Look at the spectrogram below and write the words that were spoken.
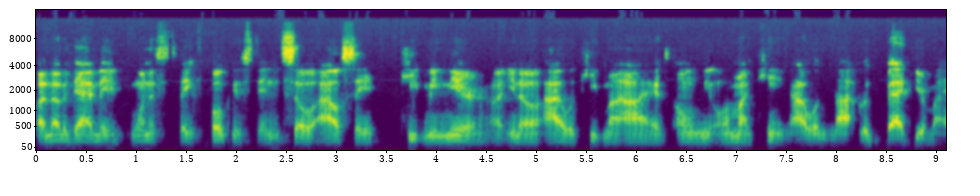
another day I may want to stay focused and so I'll say keep me near uh, you know I will keep my eyes only on my king. I will not look back. You're my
